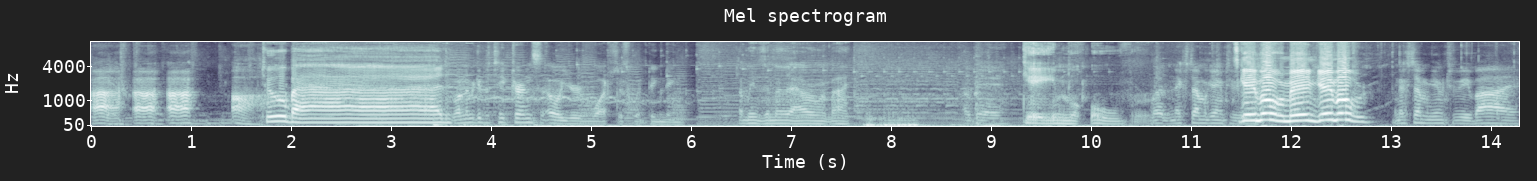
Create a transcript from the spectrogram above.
ah ah ah ah. Too bad. Want to get to take turns? Oh, your watch just went ding ding. That means another hour went by. Okay. Game over. But next time we're going to. It's game over, man. Game over. Next time we're going to be bye.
